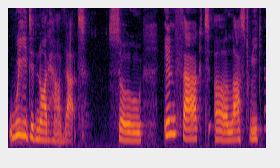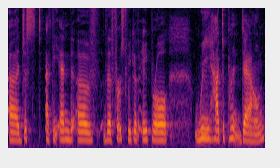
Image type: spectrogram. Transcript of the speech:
We did not have that. So, in fact, uh, last week, uh, just at the end of the first week of April, we had to print down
